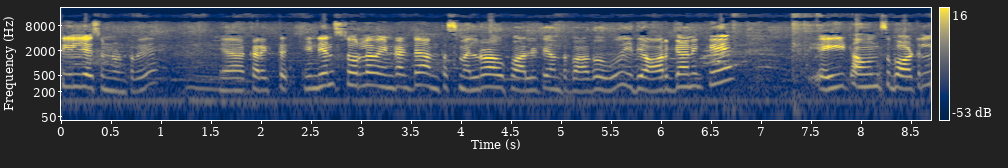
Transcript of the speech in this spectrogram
సీల్ చేసి ఉండి ఉంటుంది. యా కరెక్ట్. ఇండియన్ స్టోర్లో ఏంటంటే అంత స్మెల్ రావు క్వాలిటీ అంత బాగోవు. ఇది organic eight ounce bottle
